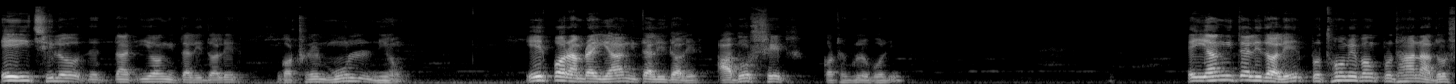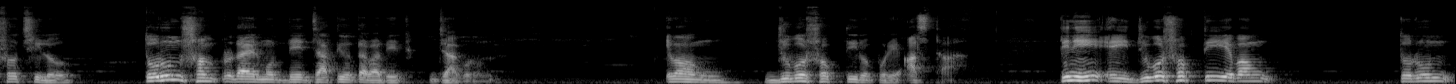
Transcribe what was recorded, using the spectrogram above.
এই ছিল তার ইয়ং ইতালি দলের গঠনের মূল নিয়ম। এরপর আমরা ইয়াং ইতালি দলের আদর্শের কথাগুলো বলি। এই ইয়াং ইতালি দলের প্রথম এবং প্রধান আদর্শ ছিল তরুণ সম্প্রদায়ের মধ্যে জাতীয়তাবাদের জাগরণ এবং যুব শক্তির ওপরে আস্থা। তিনি এই যুব শক্তি এবং তরুণ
